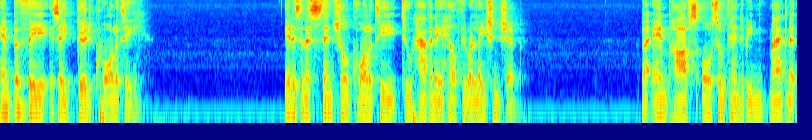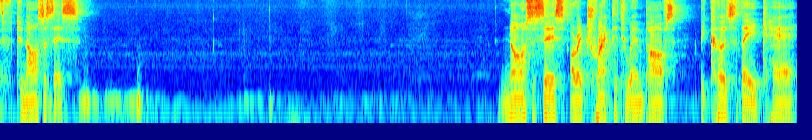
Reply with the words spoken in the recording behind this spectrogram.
Empathy is a good quality. It is an essential quality to having a healthy relationship. But empaths also tend to be magnets to narcissists. Narcissists are attracted to empaths because they care.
